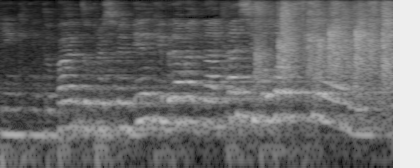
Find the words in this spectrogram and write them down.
Pięknie, to bardzo prosimy. Wielkie brawa dla Kasi Powolskiej.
